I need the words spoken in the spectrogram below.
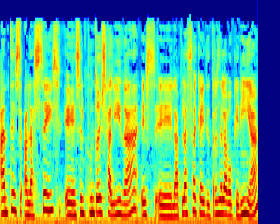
Antes, a las 6, eh, es el punto de salida, es eh, la plaza que hay detrás de la boquería.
